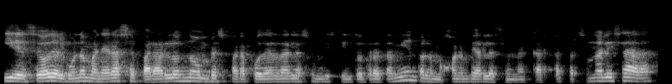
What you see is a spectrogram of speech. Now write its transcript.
y deseo de alguna manera separar los nombres para poder darles un distinto tratamiento, a lo mejor enviarles una carta personalizada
